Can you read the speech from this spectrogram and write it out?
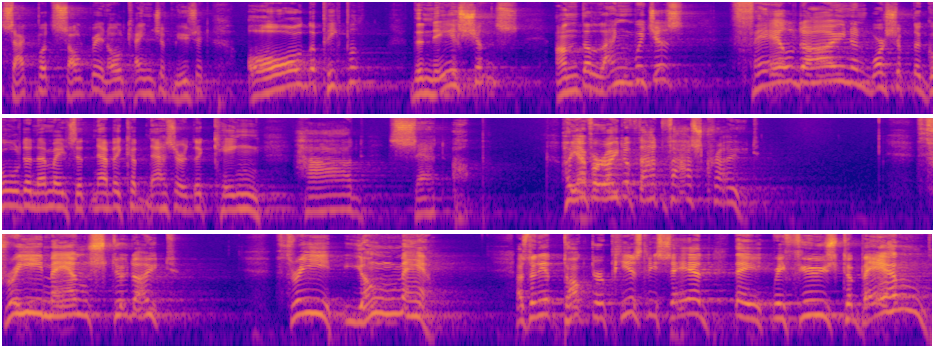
sackbut, psaltery, and all kinds of music, all the people, the nations, and the languages fell down and worshipped the golden image that Nebuchadnezzar the king had set up. However, out of that vast crowd, three men stood out. Three young men as the late Dr. Paisley said, they refused to bend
